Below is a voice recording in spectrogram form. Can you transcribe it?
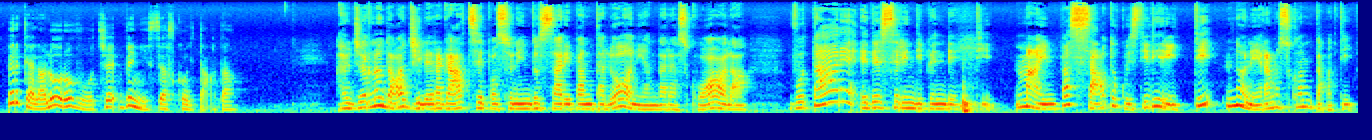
perché la loro voce venisse ascoltata. Al giorno d'oggi le ragazze possono indossare i pantaloni, andare a scuola, votare ed essere indipendenti, ma in passato questi diritti non erano scontati.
